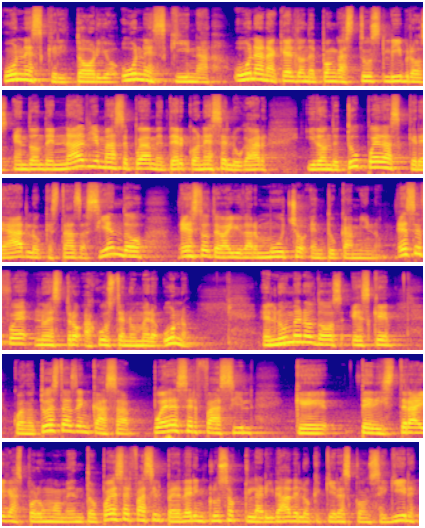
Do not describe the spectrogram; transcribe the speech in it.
un escritorio, una esquina, un anaquel donde pongas tus libros, en donde nadie más se pueda meter con ese lugar y donde tú puedas crear lo que estás haciendo, esto te va a ayudar mucho en tu camino. Ese fue nuestro ajuste número uno. El número dos es que cuando tú estás en casa puede ser fácil que te distraigas por un momento. Puede ser fácil perder incluso claridad de lo que quieres conseguir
